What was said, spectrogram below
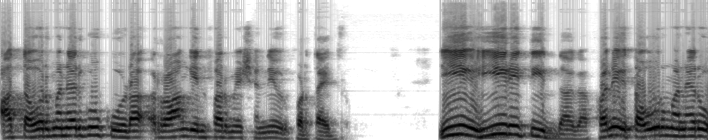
ಆ ತವರ್ ಮನೆಯವ್ರಿಗೂ ಕೂಡ ರಾಂಗ್ ಇನ್ಫಾರ್ಮೇಶನ್ ಇವ್ರು ಕೊಡ್ತಾ ಇದ್ರು. ಈ ಈ ರೀತಿ ಇದ್ದಾಗ ಕೊನೆಗೆ ತವ್ರ ಮನೆಯವರು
